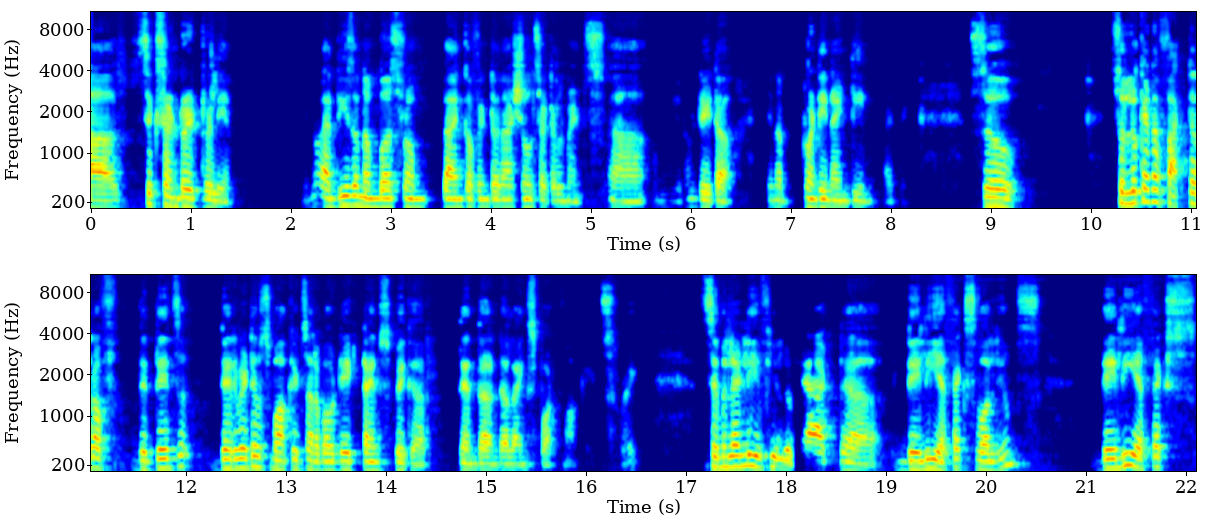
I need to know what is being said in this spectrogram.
uh, 600 trillion. You know and these are numbers from bank of international settlements uh, you know, data in a 2019 i think. So so look at a factor of the derivatives markets are about eight times bigger than the underlying spot markets right? Similarly if you look at uh, daily fx volumes daily fx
